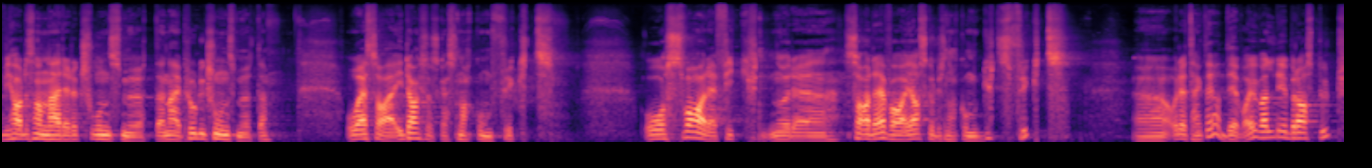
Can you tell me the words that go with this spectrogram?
vi hadde sånn her redaksjonsmøte, nei, produksjonsmøte. Og jeg sa i dag skal jeg snakke om frykt. Og svaret jeg fikk når jeg sa det, var ja, skal du snakke om Guds frykt. Uh, og det tenkte jeg, ja, det var jo veldig bra spurt.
